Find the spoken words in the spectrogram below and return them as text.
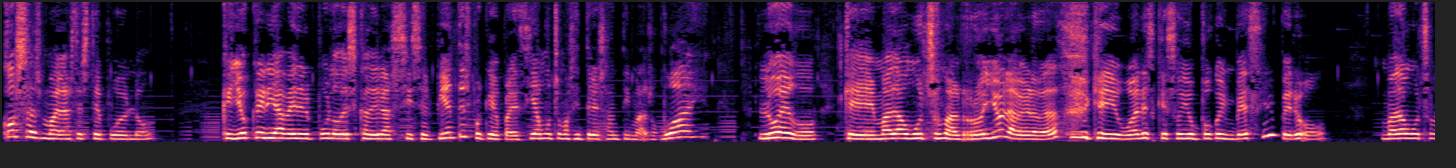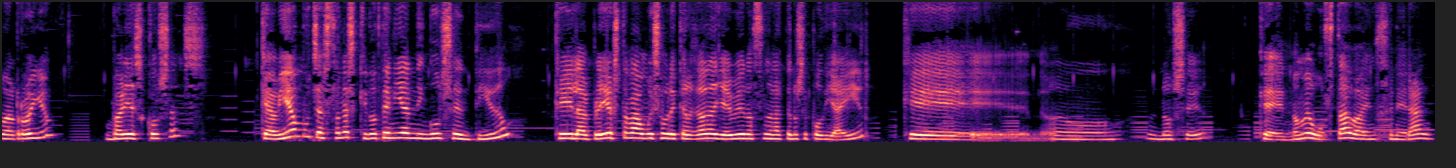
cosas malas de este pueblo. Que yo quería ver el pueblo de escaleras y serpientes porque me parecía mucho más interesante y más guay. Luego, que me ha dado mucho mal rollo, la verdad. Que igual es que soy un poco imbécil, pero me ha dado mucho mal rollo. Varias cosas. Que había muchas zonas que no tenían ningún sentido. Que la playa estaba muy sobrecargada y había una zona en la que no se podía ir. Que... no sé. Que no me gustaba en general.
